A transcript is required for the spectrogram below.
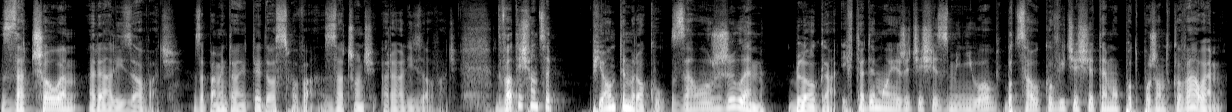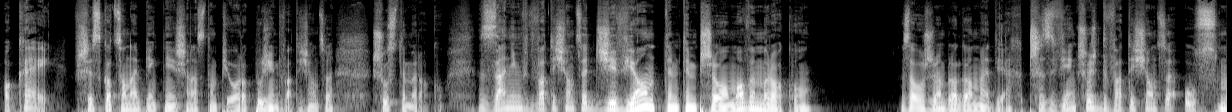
zacząłem realizować. Zapamiętam te dwa słowa: zacząć realizować. W 2005 roku założyłem bloga i wtedy moje życie się zmieniło, bo całkowicie się temu podporządkowałem. Okej. Okay. Wszystko, co najpiękniejsze, nastąpiło rok później, w 2006 roku. Zanim w 2009, tym przełomowym roku, założyłem bloga o mediach. Przez większość 2008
